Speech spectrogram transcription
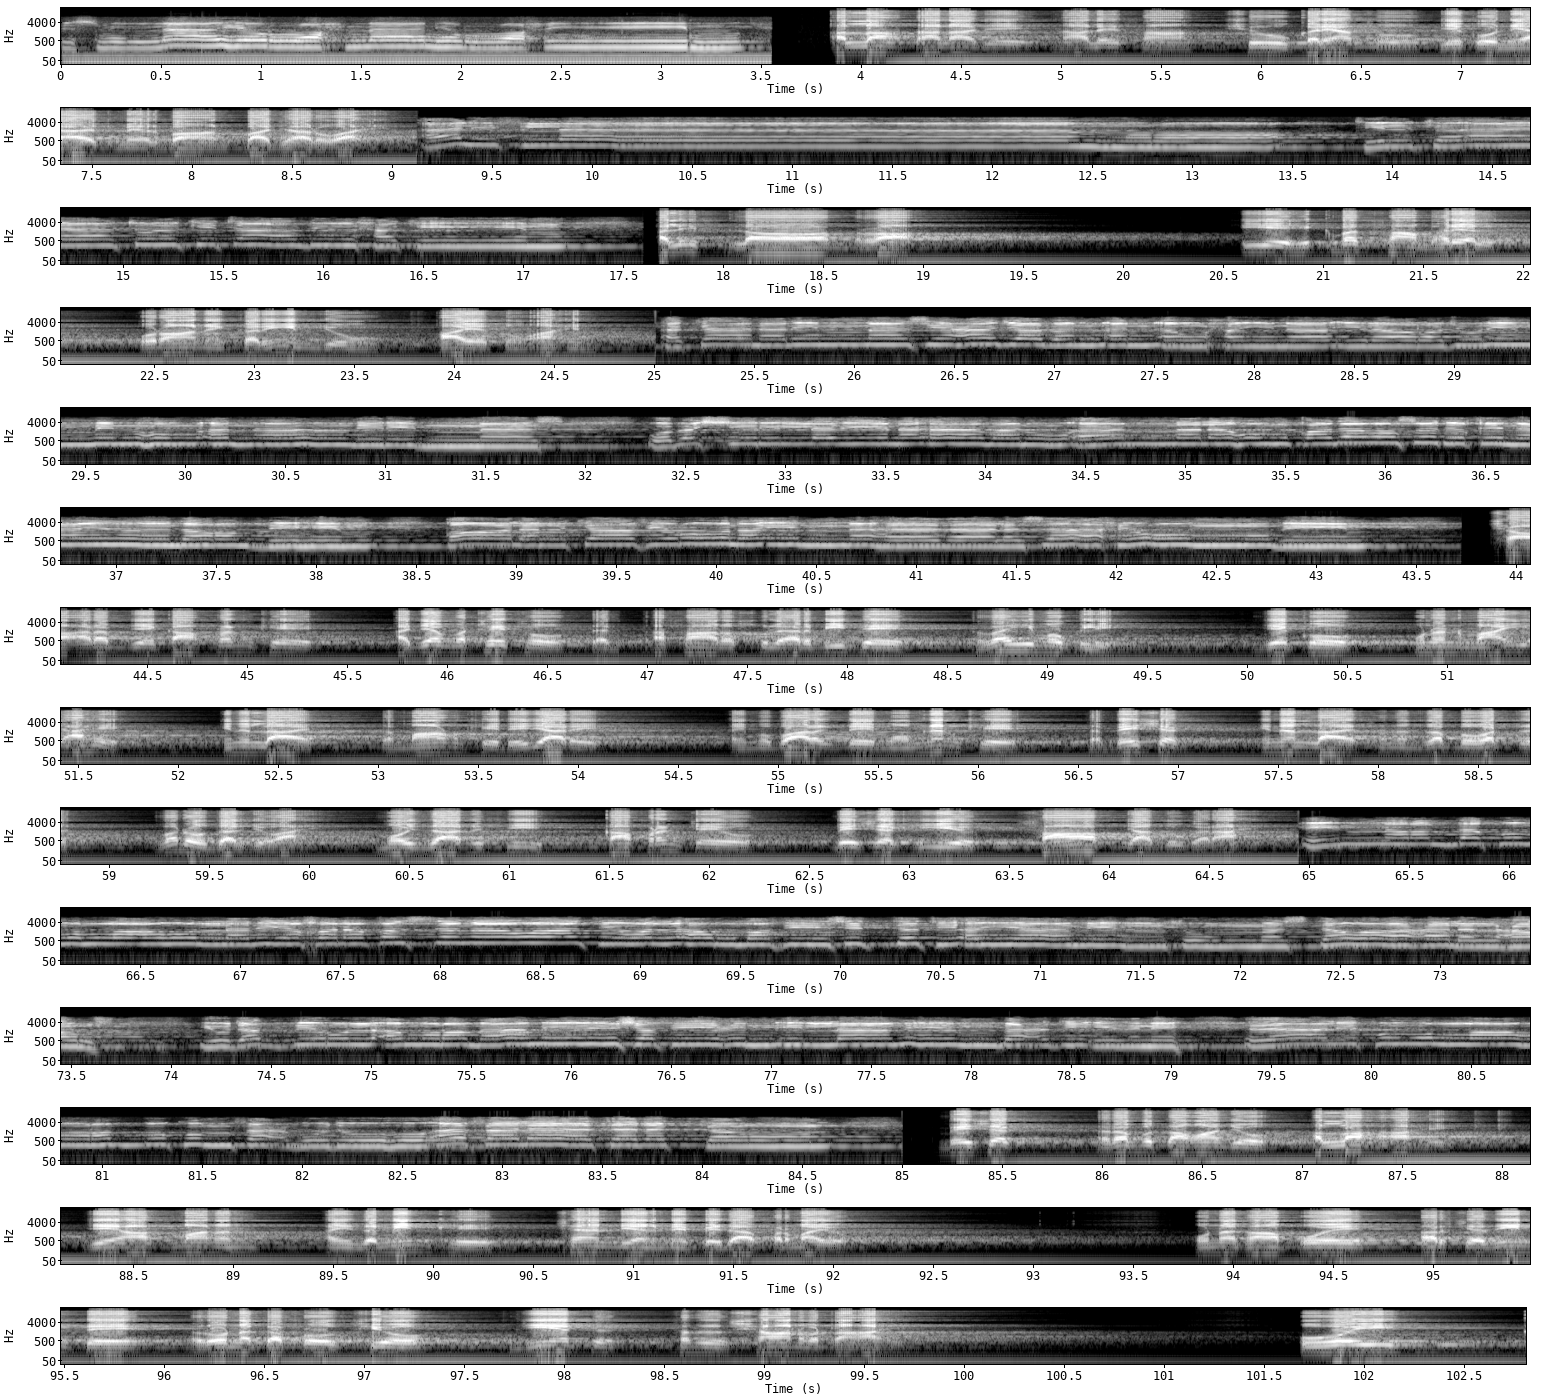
بسم الله الرحمن الرحيم. الله تعالى جي نالي سان شروع ڪريا ٿو جيڪو نهايت مهربان باجارو آهي ألف لام را تلك آيات الكتاب الحكيم۔ ألف لام را۔ اهي حكمت سان ڀريل قرآن ڪريم جو آيتون آهن اكان لن للناس عجبا أن أوحينا إلى رجل منهم أن أنذر الناس وبشر الذين آمنوا أن لهم قدم صدق عند ربهم قال الكافرون إن هذا لساحر مبين छा अरब जे काफ़रनि खे अजब वठे थो त असां रसूल अरबी ते वही मोकिली जेको उन्हनि मां ई आहे इन लाइ त माण्हुनि खे ॾेजारे ۽ مبارڪ ڏي مومنن کي ته بيشڪ انهن لاءِ سندن رب وٽ وڏو درجو آهي. موزا ڏسي ڪافرن چيو بيشڪ هيءَ صاف جادوگر آهي إن ربكم الله الذي خلق السماوات والأرض في ستة أيام ثم استوى على العرش يدبر الأمر ما من شفيع إلا من بعد إذنه ذلكم الله ربكم فاعبدوه أفلا تذكرون बेशक रब तव्हांजो अलाह आहे जंहिं आसमाननि ऐं ज़मीन खे छहनि ॾींहंनि में पैदा फरमायो ان کان پوءِ عرش عظيم تي رونق افروز ٿيو جيئن سندس شان وٽان آهي. اهو ئي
